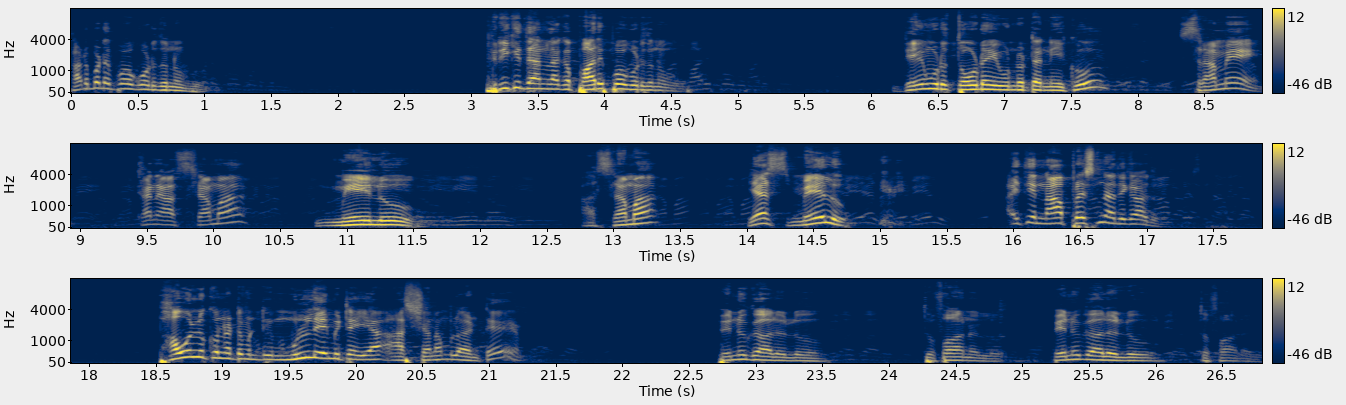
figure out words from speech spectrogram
తడబడిపోకూడదు నువ్వు. తిరిగి దానిలాగా పారిపోకూడదు నువ్వు. దేవుడు తోడై ఉండుట నీకు శ్రమే. కానీ ఆ శ్రమ మేలు. ఆ శ్రమ? ఎస్ మేలు. అయితే నా ప్రశ్న అది కాదు. పౌలుకున్నటువంటి ముళ్ళు ఏమిటయ్యా ఆ క్షణంలో అంటే? పెనుగాలులు తుఫానులు పెనుగాలులు తుఫానులు.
